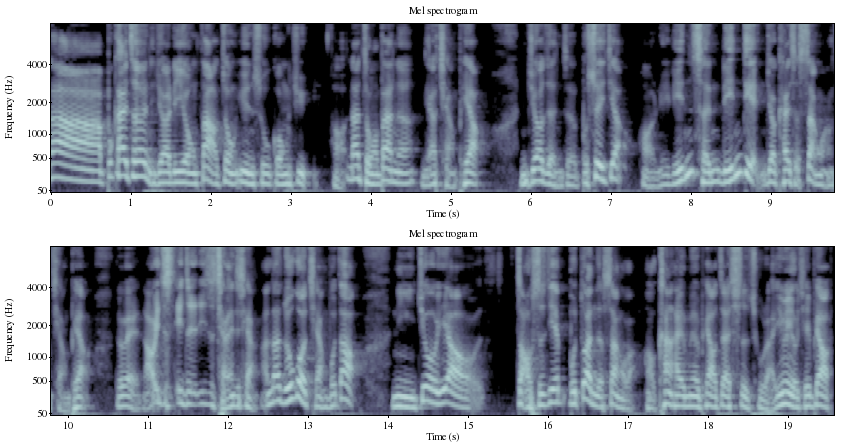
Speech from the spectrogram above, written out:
那不开车，你就要利用大众运输工具，好，那怎么办呢？你要抢票，你就要忍着不睡觉。哦，你凌晨零点就开始上网抢票，对不对？然后一直一直一直抢，一直抢啊！那如果抢不到，你就要找时间不断的上网，好看还有没有票再试出来。因为有些票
